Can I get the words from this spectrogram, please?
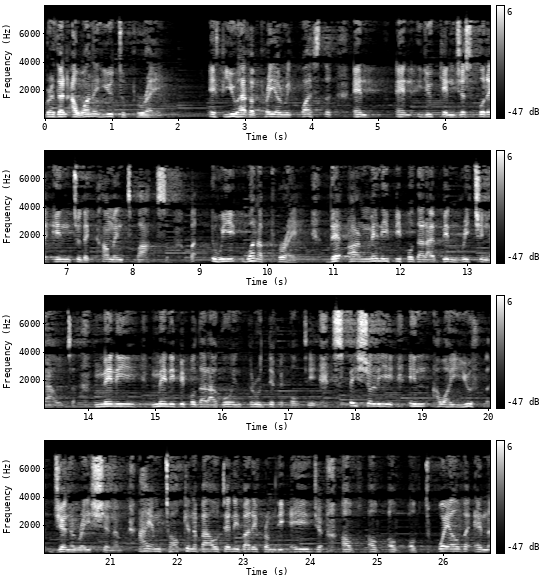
Brethren, I wanted you to pray. If you have a prayer request and and you can just put it into the comment box but we want to pray. There are many people that I've been reaching out, many, many people that are going through difficulty, especially in our youth generation. I am talking about anybody from the age of, of, of, of 12 and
